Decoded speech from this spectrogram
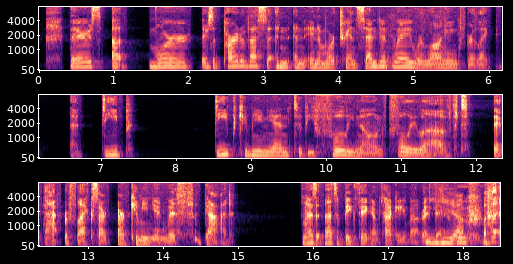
there's a more there's a part of us and, and in a more transcendent way. We're longing for like a deep deep communion to be fully known fully loved that that reflects our, our communion with god that's a, that's a big thing i'm talking about right there yep. but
